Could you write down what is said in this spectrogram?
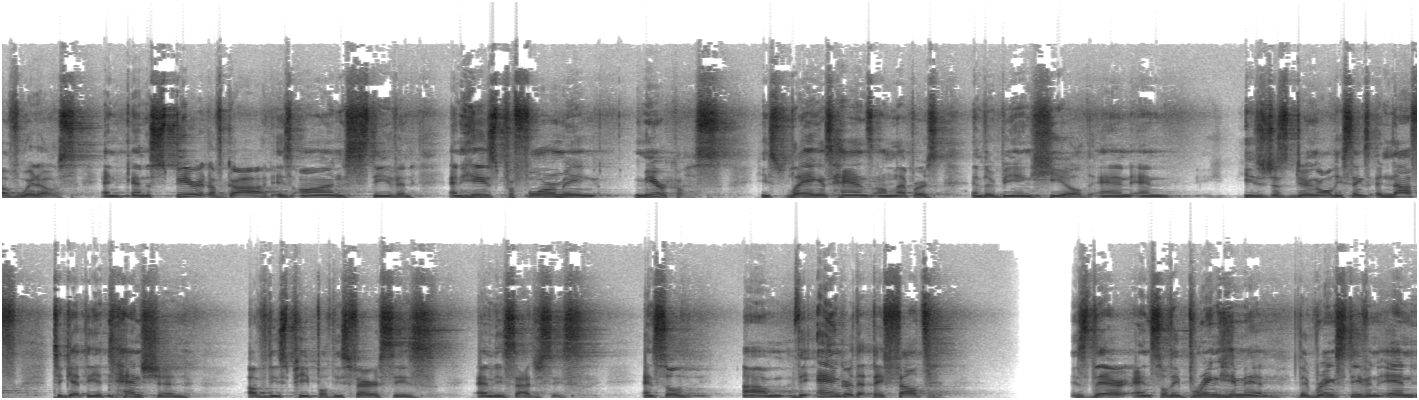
of widows. And, and the Spirit of God is on Stephen, and he's performing miracles. He's laying his hands on lepers, and they're being healed. And, and he's just doing all these things, enough to get the attention of these people, these Pharisees and these Sadducees. And so um, the anger that they felt is there, and so they bring him in. They bring Stephen in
